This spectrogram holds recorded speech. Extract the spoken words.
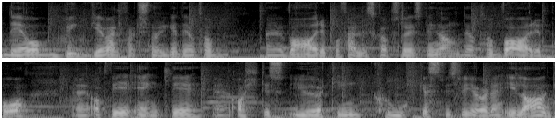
det å bygge Velferds-Norge, det å ta vare på fellesskapsløsningene, det å ta vare på eh, at vi egentlig eh, alltid gjør ting klokest hvis vi gjør det i lag,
